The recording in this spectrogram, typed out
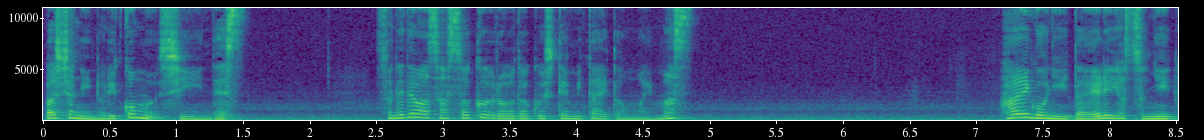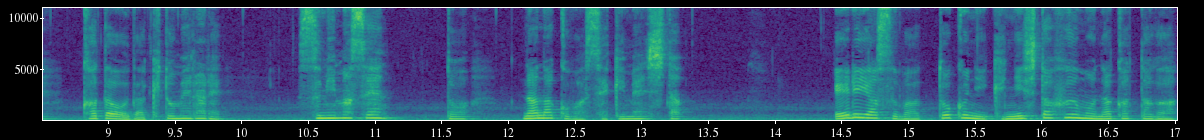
馬車に乗り込むシーンです。それでは早速朗読してみたいと思います。背後にいたエリアスに肩を抱き留められ、すみません、と七子は赤面した。エリアスは特に気にした風もなかったが、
